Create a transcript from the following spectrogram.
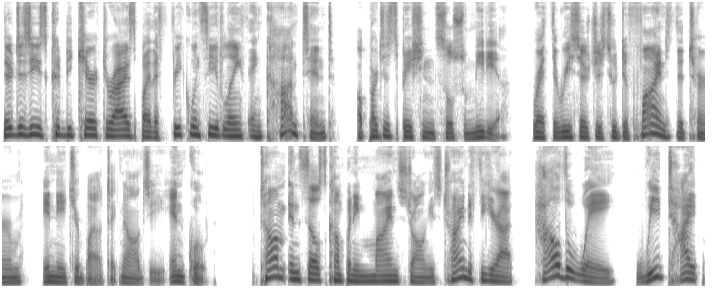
their disease could be characterized by the frequency, length, and content of participation in social media, write the researchers who defined the term in Nature Biotechnology. End quote. Tom Insel's company MindStrong is trying to figure out how the way we type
